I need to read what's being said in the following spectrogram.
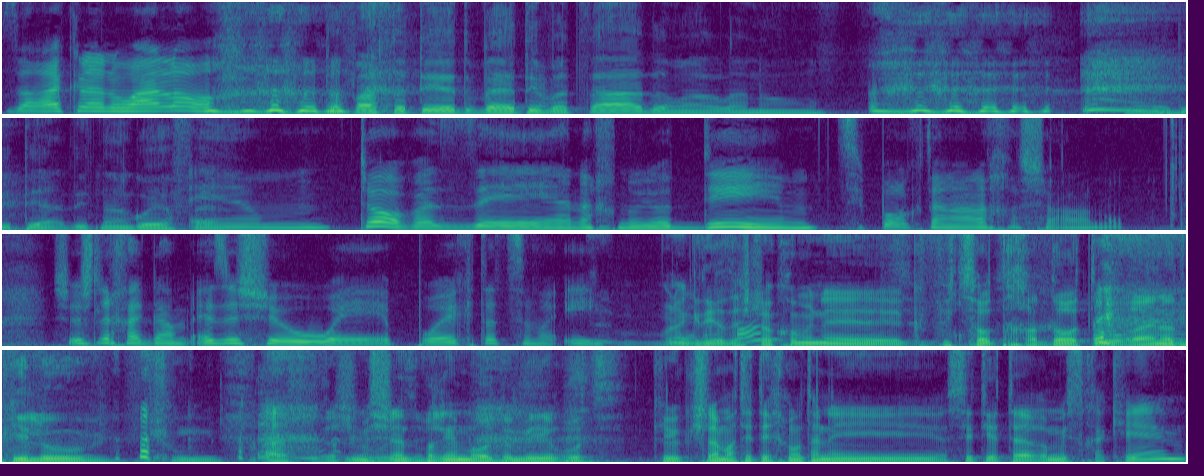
זרק לנו הלו. תפס אותי ואתי בצד, אמר לנו, אה, תת- תתנהגו יפה. אמ, טוב, אז אה, אנחנו יודעים, ציפור קטנה לחשה לנו, שיש לך גם איזשהו אה, פרויקט עצמאי. בוא נגדיר את זה, יש לו כל מיני קפיצות חדות, או רעיונות כאילו, שהוא משנה דברים מאוד במהירות. כאילו, כשלמדתי תכנות אני עשיתי יותר משחקים,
